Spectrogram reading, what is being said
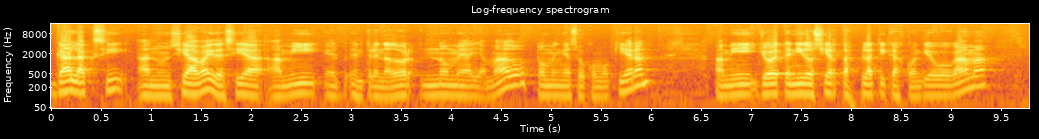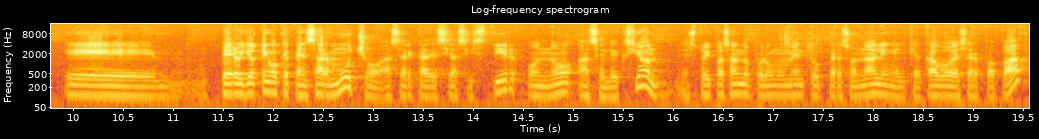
Galaxy anunciaba y decía, a mí el entrenador no me ha llamado, tomen eso como quieran. A mí yo he tenido ciertas pláticas con Diego Gama. Pero yo tengo que pensar mucho acerca de si asistir o no a selección. Estoy pasando por un momento personal en el que acabo de ser papá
